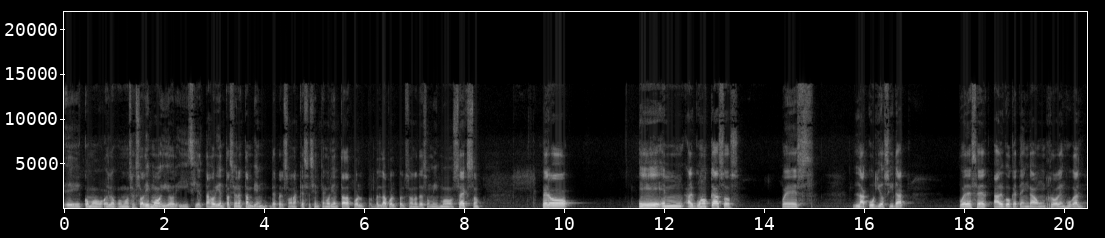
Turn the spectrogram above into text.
eh, como el homosexualismo y, ciertas orientaciones también de personas que se sienten orientadas por, ¿verdad? por personas de su mismo sexo. Pero en algunos casos pues la curiosidad puede ser algo que tenga un rol en jugar,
